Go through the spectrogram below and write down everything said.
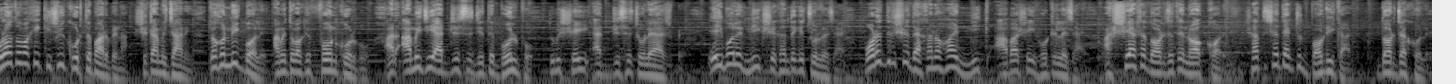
ওরা তোমাকে কিছুই করতে পারবে না, সেটা আমি জানি। তখন নিক বলে, আমি তোমাকে ফোন করব, আর আমি যে অ্যাড্রেসে যেতে বলব, তুমি সেই অ্যাড্রেসে চলে আসবে। এই বলে নিক সেখান থেকে চলে যায়। পরের দৃশ্যে দেখানো হয় নিক আবার সেই হোটেলে যায়, আর সে একটা দরজাতে নক করে। সাথে সাথে একজন বডিগার্ড দরজা খোলে।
